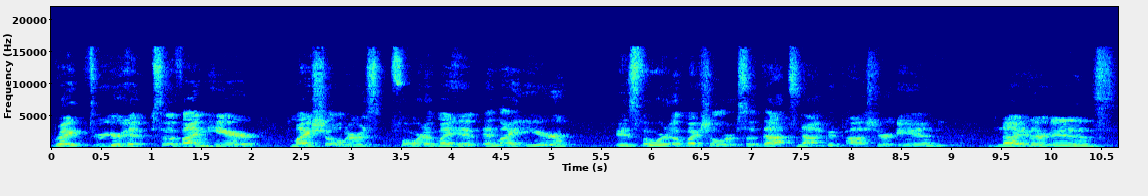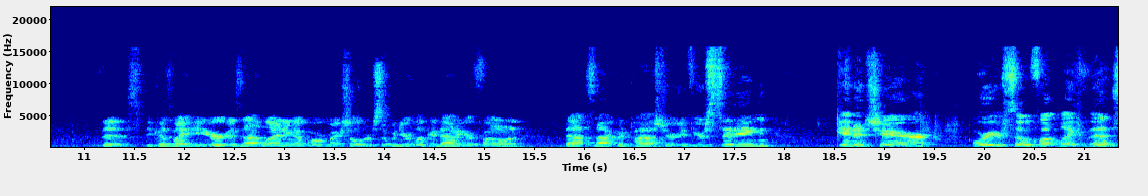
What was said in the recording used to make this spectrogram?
right through your hip. So, if I'm here, my shoulders forward of my hip and my ear is forward of my shoulder. So, that's not good posture, and neither is this because my ear is not lining up over my shoulder. So when you're looking down at your phone, that's not good posture. If you're sitting in a chair or your sofa like this,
